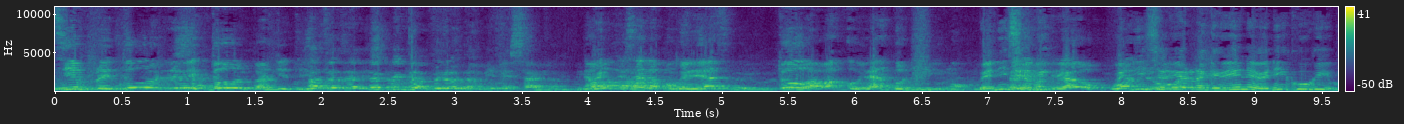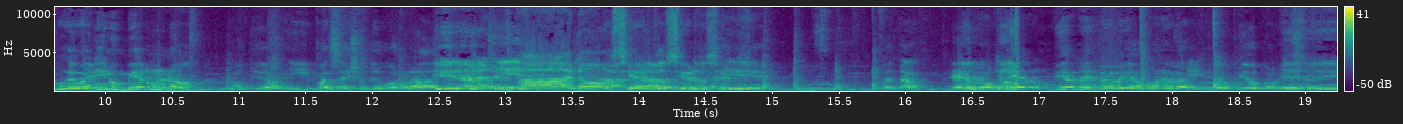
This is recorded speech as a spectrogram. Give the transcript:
Siempre, todo al revés, todo el partido. Toca la pelota. A mí me saca. No, te saca porque le das todo abajo del arco, dimos. ¿Venís el, venís el viernes que viene? ¿Venís, Cookie? ¿Puede venir un viernes o no? Y pasa que yo tengo Sí. Ah, no, cierto, cierto, Ahí cierto. Eh, Pero un viernes, un viernes me voy a poner la pido, pido permiso Eh,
